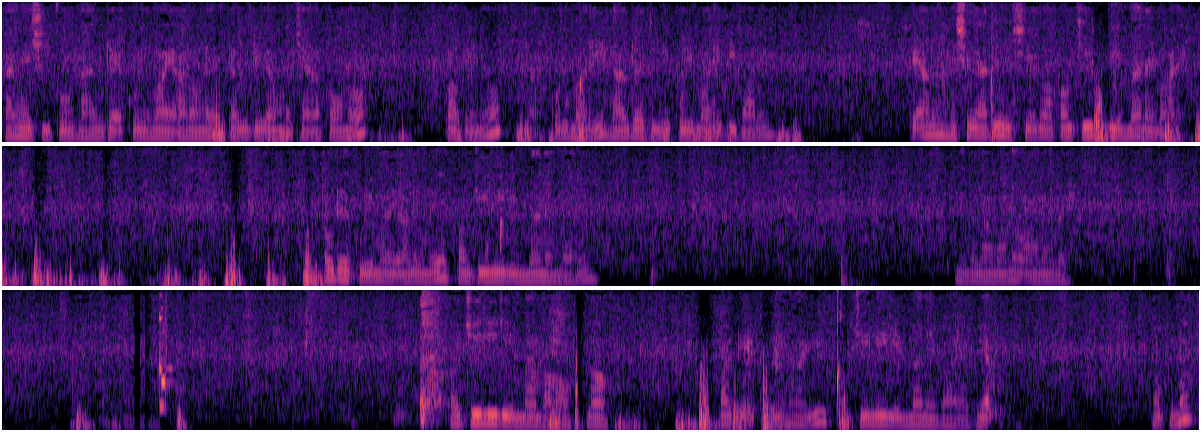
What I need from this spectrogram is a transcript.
တန်းငယ်ရှိကိုလာယူတဲ့အကိုယ်မိုင်အားလုံးလည်းတဦးတစ်ယောက်မကြံအကုန်လုံးပေါက်တယ်နော်ကိုယ်မိုင်တွေလာယူတဲ့သူတွေကိုယ်မိုင်တွေပြီးပါတယ်ကဲအားလုံးမ share ရသေးရင် share တော့ပေါက်ကြီးလေးတွေမှန်းနိုင်ပါတယ်ဟုတ်တဲ့ကိုယ်မိုင်အားလုံးလည်းပေါက်ကြီးလေးတွေမှန်းနိုင်ပါတယ် မင်္ဂလာပါတော့အားလုံးပဲပေါက်ကြီးလေးတွေမှန်းပါအောင်နော်ပေါက်တဲ့အကိုယ်မိုင်ကြီးပေါက်ကြီးလေးတွေမှန်းနိုင်ပါတယ်ဗျဟုတ်ပြီနော်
